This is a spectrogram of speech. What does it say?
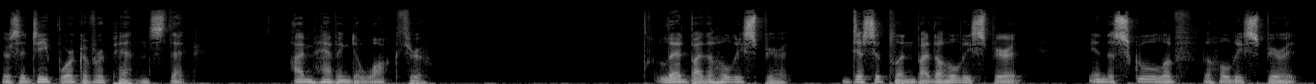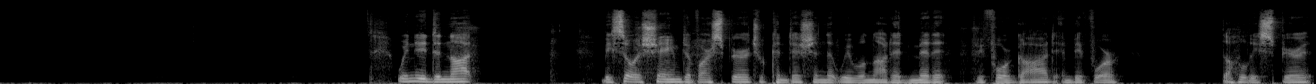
There's a deep work of repentance that I'm having to walk through, led by the Holy Spirit, disciplined by the Holy Spirit in the school of the Holy Spirit. We need to not be so ashamed of our spiritual condition that we will not admit it before God and before the Holy Spirit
